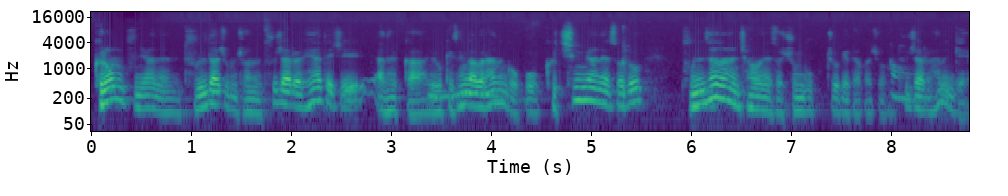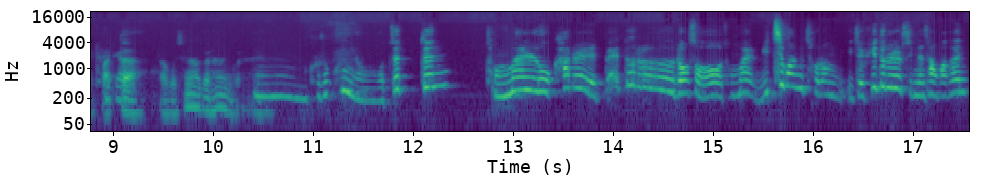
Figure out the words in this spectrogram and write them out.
그런 분야는 둘 다 좀 저는 투자를 해야 되지 않을까 이렇게 음. 생각을 하는 거고 그 측면에서도 분산하는 차원에서 중국 쪽에다가 좀 어, 투자를 하는 게? 맞다라고 생각을 하는 거예요. 음, 그렇군요. 어쨌든 정말로 칼을 빼들어서 정말 미치광이처럼 이제 휘두를 수 있는 상황은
